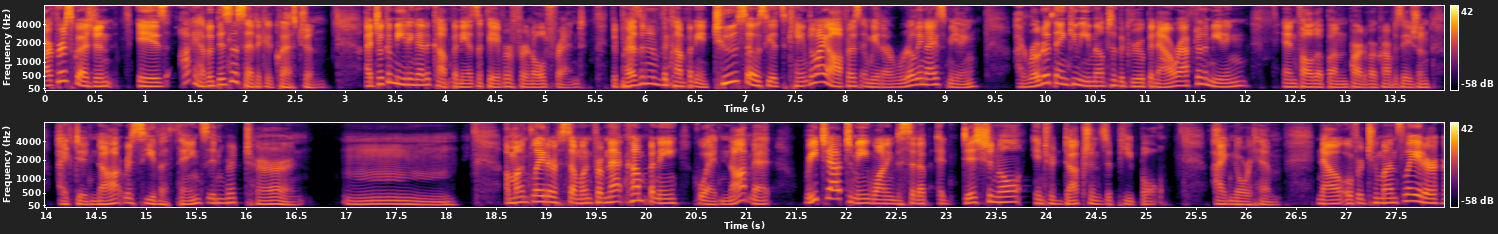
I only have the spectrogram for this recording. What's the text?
Our first question is I have a business etiquette question. I took a meeting at a company as a favor for an old friend. The president of the company and two associates came to my office and we had a really nice meeting. I wrote a thank you email to the group an hour after the meeting and followed up on part of our conversation. I did not receive a thanks in return. Mm. A month later, someone from that company who I had not met reached out to me wanting to set up additional introductions to people. I ignored him. Now, over two months later,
